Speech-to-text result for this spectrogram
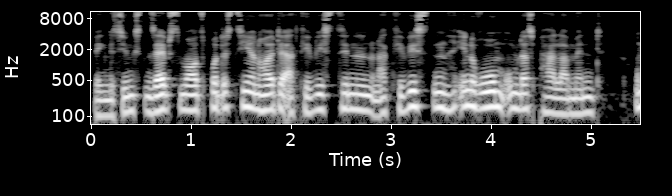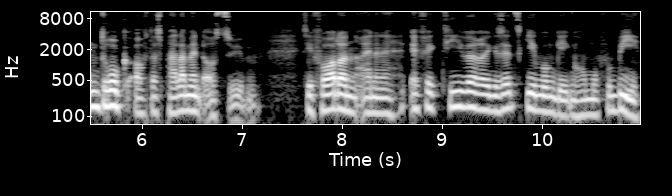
Wegen des jüngsten Selbstmords protestieren heute Aktivistinnen und Aktivisten in Rom um das Parlament, um Druck auf das Parlament auszuüben. Sie fordern eine effektivere Gesetzgebung gegen Homophobie.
